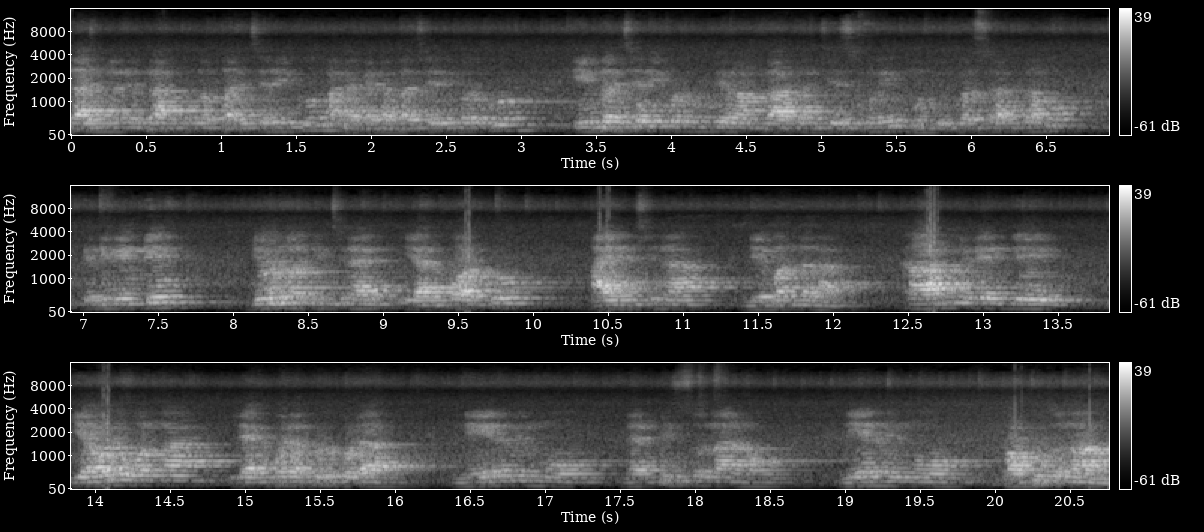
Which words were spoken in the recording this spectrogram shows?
రాజమండ్రి ప్రాంతంలో పరిచర్యకు మన గడ్డ పరిచర్య కొరకు ఈ పరిచర్య కొరకు మనం ప్రార్థన చేసుకుని ముందుకు కొనసాగుతాము ఎందుకంటే దేవుడు మనకి ఇచ్చిన ఏర్పాటు ఆయన ఇచ్చిన నిబంధన. కారణం ఏంటంటే ఎవరు ఉన్నా లేకపోయినప్పుడు కూడా నేను మిమ్ము నడిపిస్తున్నాను నేను మిమ్ము పంపుతున్నాను.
